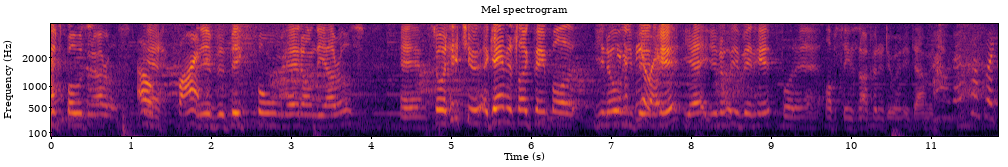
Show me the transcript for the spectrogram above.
yeah. it's bows and arrows. Oh, yeah. fun. And you have a big foam head on the arrows. Um, so it hits you again. It's like paintball. You know you've been it. hit. Yeah, you know you've been hit, but uh, obviously it's not going to do any damage. Oh, that sounds like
